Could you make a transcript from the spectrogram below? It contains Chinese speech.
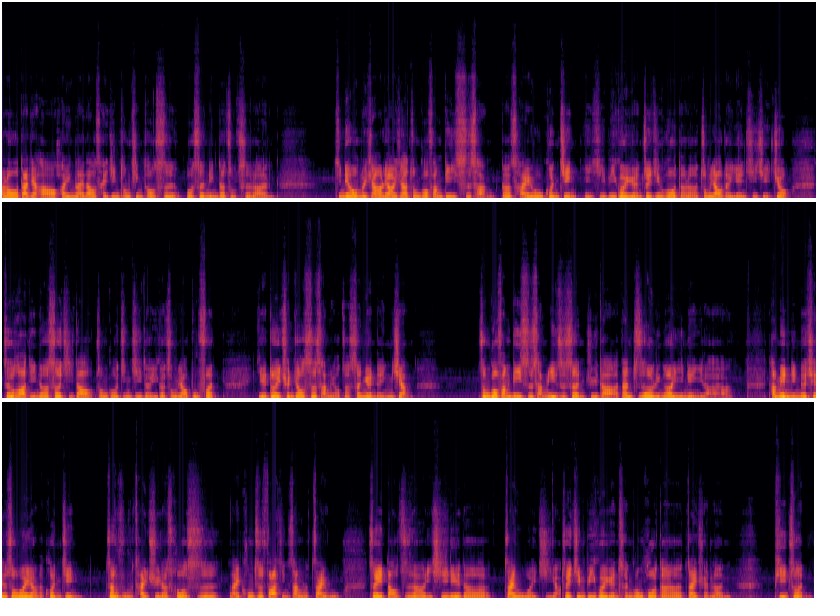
Hello，大家好，欢迎来到财经通勤透视，我是您的主持人。今天我们想要聊一下中国房地市场的财务困境，以及碧桂园最近获得了重要的延期解救。这个话题呢，涉及到中国经济的一个重要部分，也对全球市场有着深远的影响。中国房地市场一直是很巨大，但自二零二一年以来啊，它面临的前所未有的困境。政府采取了措施来控制发行商的债务，这也导致了一系列的债务危机啊。最近碧桂园成功获得了债权人批准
